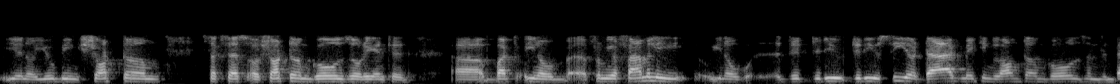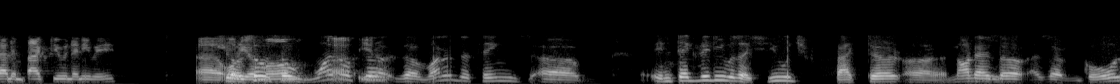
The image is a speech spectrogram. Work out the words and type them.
you know, you being short-term success or short-term goals oriented. Uh, but you know, from your family, you know, did did you did you see your dad making long-term goals, and did that impact you in any way? Uh, sure. so, mom, so one of the, the one of the things, uh, integrity was a huge factor, uh, not as hmm. a as a goal,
